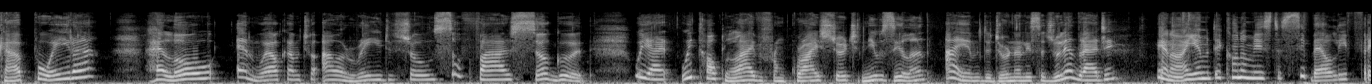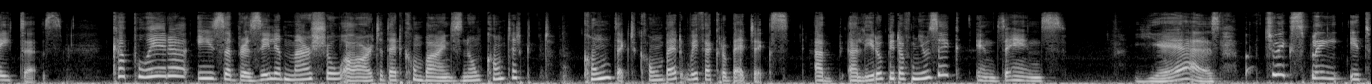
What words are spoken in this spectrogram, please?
capoeira? Hello and welcome to our radio show So Far So Good. We are we talk live from Christchurch, New Zealand. I am the journalist Julia Andrade. And I am the economist Cibele Freitas. Capoeira is a Brazilian martial art that combines non-contact contact combat with acrobatics, a, a little bit of music and dance. Yes, but to explain it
